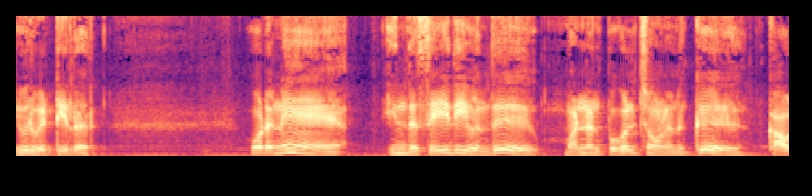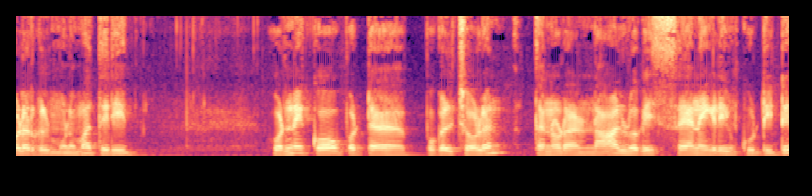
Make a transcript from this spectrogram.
இவர் வெட்டிடுறாரு. உடனே இந்த செய்தி வந்து மன்னன் புகழ்ச்சோழனுக்கு காவலர்கள் மூலமாக தெரியுது. உடனே கோவப்பட்ட புகழ்ச்சோழன் தன்னோட நால் வகை சேனைகளையும் கூட்டிட்டு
